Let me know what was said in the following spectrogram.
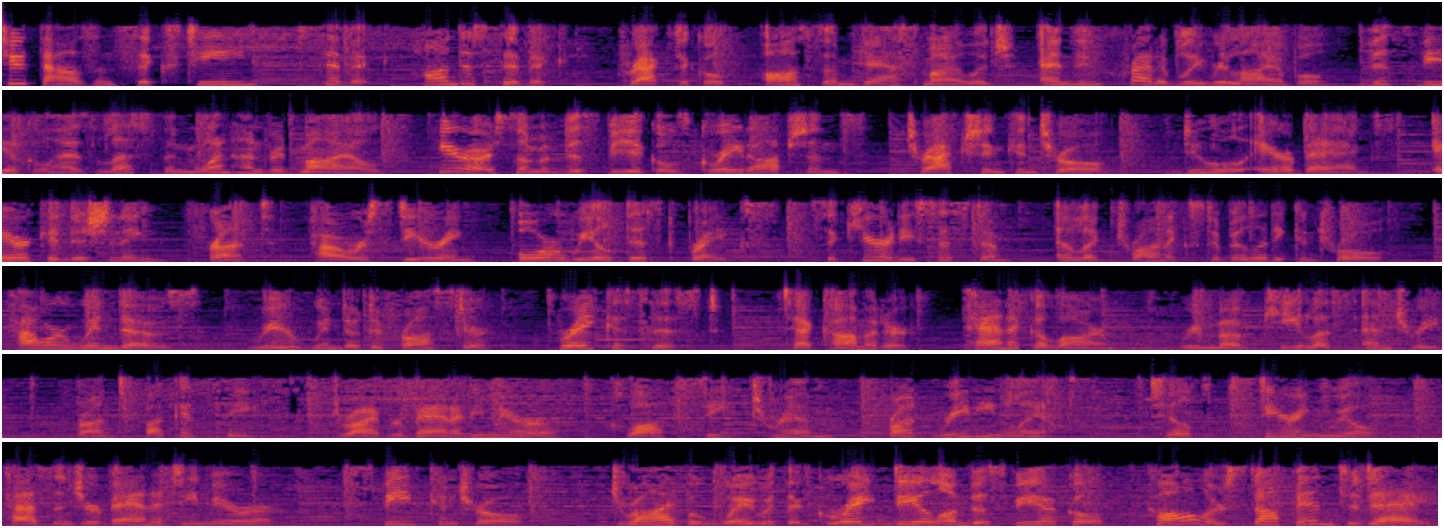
2016 Civic, Honda Civic. Practical, awesome gas mileage, and incredibly reliable. This vehicle has less than 100 miles. Here are some of this vehicle's great options. Traction control, dual airbags, air conditioning, front, power steering, four-wheel disc brakes, security system, electronic stability control, power windows, rear window defroster, brake assist, tachometer, panic alarm, remote keyless entry, front bucket seats, driver vanity mirror, cloth seat trim, front reading lamps, tilt steering wheel, passenger vanity mirror, speed control. Drive away with a great deal on this vehicle. Call or stop in today.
